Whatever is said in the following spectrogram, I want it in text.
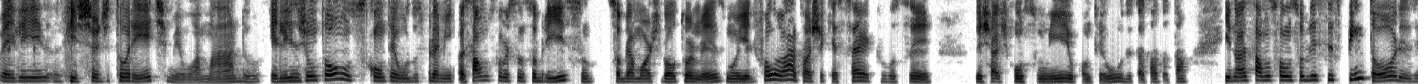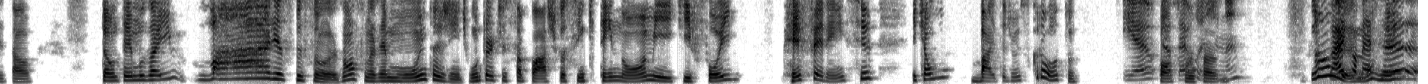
ele, Richard Toretti, meu amado, ele juntou uns conteúdos pra mim. Nós estávamos conversando sobre isso, sobre a morte do autor mesmo, e ele falou: Ah, tu acha que é certo você deixar de consumir o conteúdo tal, tal, tal, tal. E nós estávamos falando sobre esses pintores e tal. Então temos aí várias pessoas. Nossa, mas é muita gente, muito artista plástico assim que tem nome e que foi referência e que é um baita de um escroto. E é Posso até começar? hoje, né? Não, Vai, começa. morreu.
